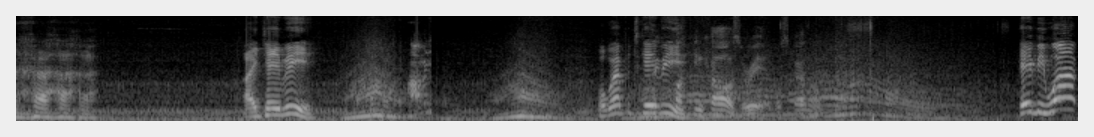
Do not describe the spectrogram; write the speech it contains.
Hey, KB. How many? What happened to How many KB? fucking cars are here? What's going on? KB, what?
